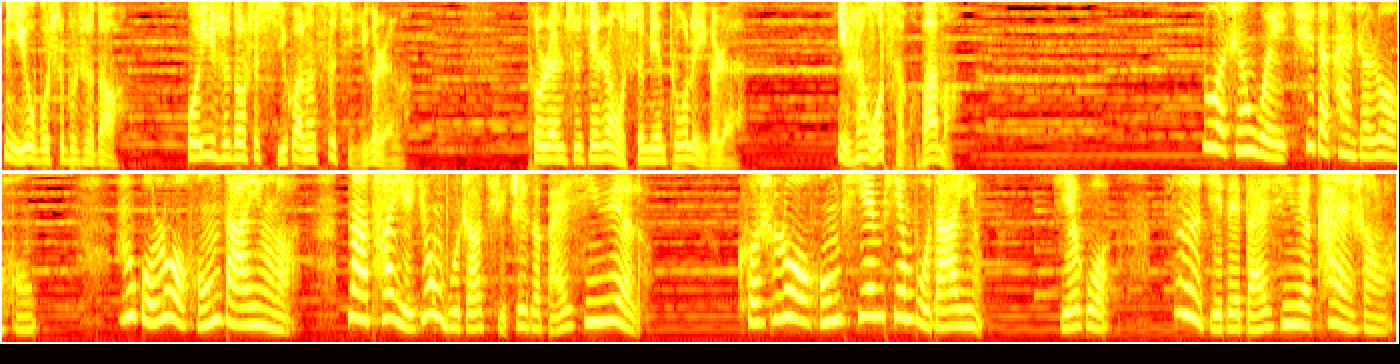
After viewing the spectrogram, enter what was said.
你又不是不知道，我一直都是习惯了自己一个人了，突然之间让我身边多了一个人，你让我怎么办嘛？洛尘委屈的看着洛红，如果洛红答应了。那他也用不着娶这个白新月了，可是洛红偏偏不答应，结果自己被白新月看上了。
